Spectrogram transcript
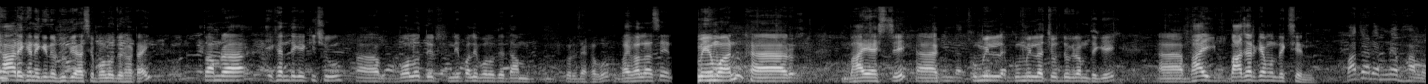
ষাঁড় এখানে কিন্তু ঢুকে আছে বলদের হাটায়। তো আমরা এখান থেকে কিছু বলদের নেপালি বলদের দাম করে দেখাবো। ভাই ভালো আছে মেহমান আর ভাই আসছে কুমিল্লা কুমিল্লা চোদ্দ গ্রাম থেকে। ভাই বাজার কেমন দেখছেন? বাজার এমনি ভালো।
